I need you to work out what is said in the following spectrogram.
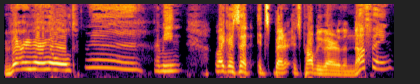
very very old. Eh, I mean, like I said, it's better. It's probably better than nothing.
